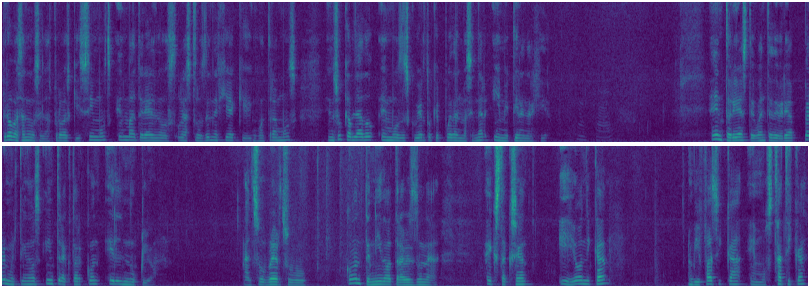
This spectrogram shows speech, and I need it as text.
pero basándonos en las pruebas que hicimos, en material en los rastros de energía que encontramos, en su cableado hemos descubierto que puede almacenar y emitir energía. En teoría este guante debería permitirnos interactuar con el núcleo. Al absorber su contenido a través de una extracción iónica, bifásica, hemostática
